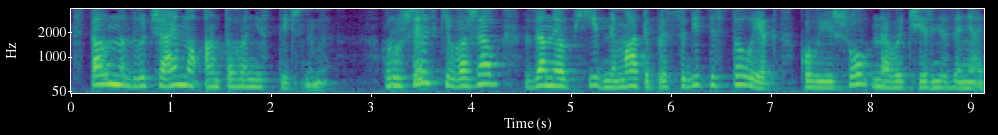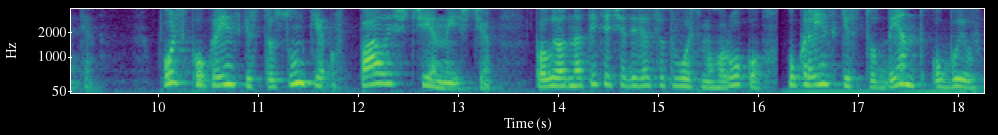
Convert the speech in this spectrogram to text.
стали надзвичайно антагоністичними. Грушевський вважав за необхідне мати при собі пістолет, коли йшов на вечірні заняття. Польсько-українські стосунки впали ще нижче, коли 1908 року український студент убив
